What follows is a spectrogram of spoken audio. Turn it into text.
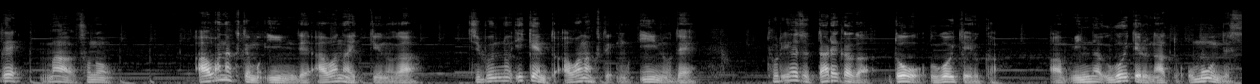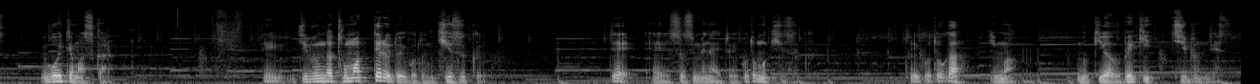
でまあその合わなくてもいいんで合わないっていうのが自分の意見と合わなくてもいいのでとりあえず誰かがどう動いているかあみんな動いてるなと思うんです。動いてますから。で自分が止まってるということに気づく。で、えー、進めないということも気づく。ということが今向き合うべき自分です。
